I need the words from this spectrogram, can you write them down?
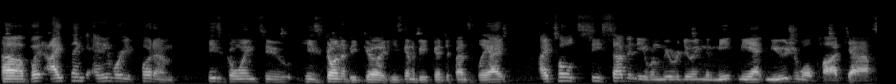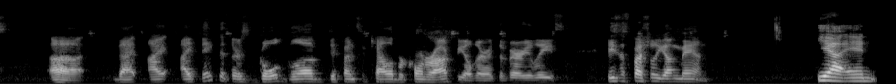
Uh, but I think anywhere you put him, he's going to he's going to be good. He's going to be good defensively. I I told C70 when we were doing the Meet Me at Musial podcast uh, that I I think that there's Gold Glove defensive caliber corner outfielder at the very least. He's a special young man. Yeah, and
